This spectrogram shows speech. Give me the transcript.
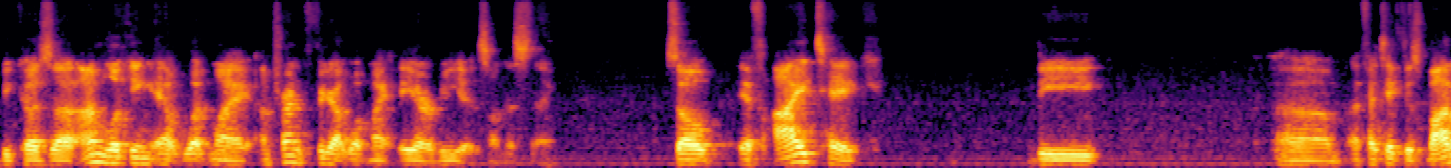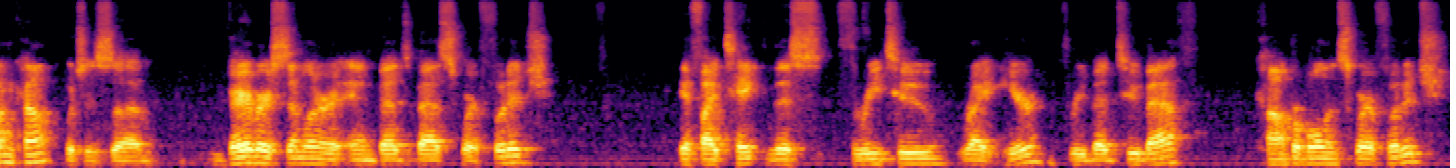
because uh, I'm looking at what my I'm trying to figure out what my ARV is on this thing. So if I take the um, if I take this bottom comp, which is uh, very very similar in beds, baths, square footage, if I take this three two right here, three bed, two bath, comparable in square footage,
